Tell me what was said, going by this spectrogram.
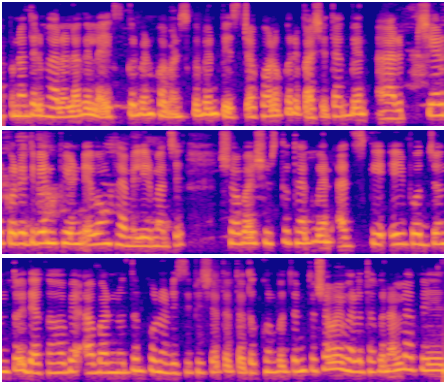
আপনাদের ভালো লাগে লাইকস করবেন কমেন্টস করবেন পেজটা ফলো করে পাশে থাকবেন আর শেয়ার করে দিবেন ফ্রেন্ড এবং ফ্যামিলির মাঝে। সবাই সুস্থ থাকবেন। আজকে এই পর্যন্তই। দেখা হবে আবার নতুন কোনো রেসিপির সাথে। ততক্ষণ পর্যন্ত সবাই ভালো থাকুন। আল্লাহ হাফেজ।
